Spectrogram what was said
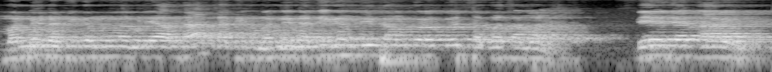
મનને નથી ગમતું એમણે આવતા નથી, મનને નથી ગમતું કામ કરો તો જ સફળતા મળે. બે હજાર બાવીસ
